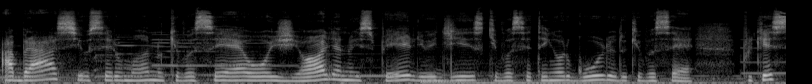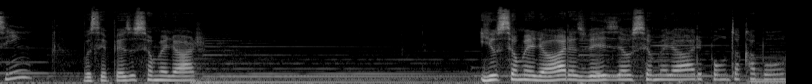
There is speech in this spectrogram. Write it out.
Abrace o ser humano que você é hoje. Olha no espelho e diz que você tem orgulho do que você é. Porque sim, você fez o seu melhor. E o seu melhor, às vezes, é o seu melhor e ponto, acabou.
